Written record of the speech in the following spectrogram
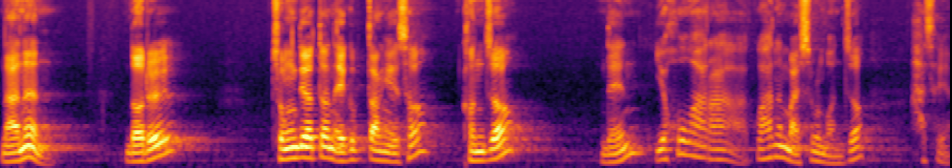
나는 너를 종되었던 애굽 땅에서 건져 낸 여호와라고 하는 말씀을 먼저 하세요.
